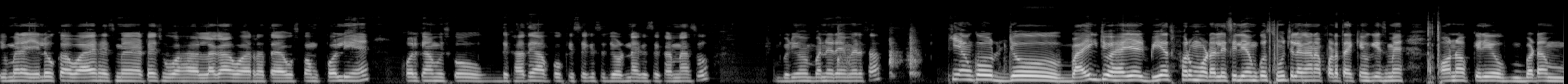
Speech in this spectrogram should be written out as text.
जो मेरा येलो का वायर है, इसमें अटैच हुआ है, लगा हुआ रहता है, उसको हम खोल लिए हैं। खोल के हम इसको दिखाते हैं आपको किसे किसे जोड़ना है, किसे करना है सो। वीडियो में बने रहे मेरे साथ। कि हमको जो बाइक जो है ये बी एस फोर मॉडल इसलिए हमको सूच लगाना पड़ता है, क्योंकि इसमें ऑन ऑफ़ के लिए बटन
